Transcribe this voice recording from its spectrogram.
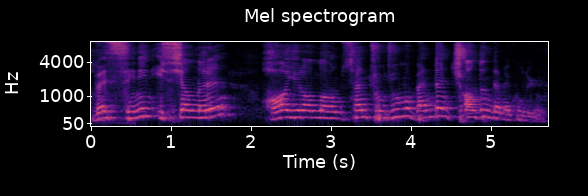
Ve senin isyanların hayır Allah'ım sen çocuğumu benden çaldın demek oluyor.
